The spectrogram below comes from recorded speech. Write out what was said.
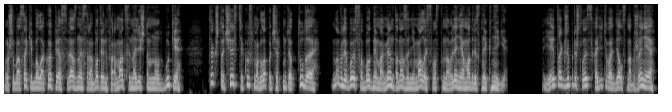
У Шибасаки была копия, связанная с работой информации на личном ноутбуке, так что часть Ику смогла почерпнуть оттуда, но в любой свободный момент она занималась восстановлением адресной книги. Ей также пришлось сходить в отдел снабжения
